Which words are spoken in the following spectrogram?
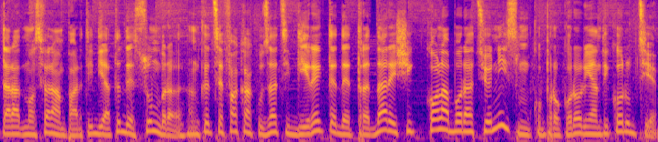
dar atmosfera în partid e atât de sumbră încât se fac acuzații directe de trădare și colaboraționism cu procurorii anticorupție.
